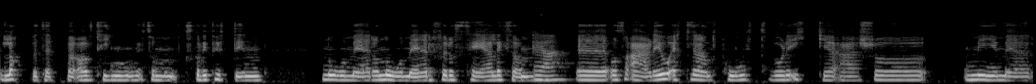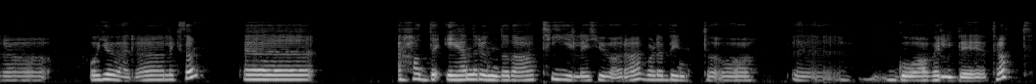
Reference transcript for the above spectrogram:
lappeteppe av ting som Skal vi putte inn noe mer og noe mer for å se, liksom? ja. Eh, og så er det jo et eller annet punkt hvor det ikke er så mye mer å, å gjøre, liksom. Eh, jeg hadde én runde da tidlig i 20-åra hvor det begynte å gå veldig trått.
